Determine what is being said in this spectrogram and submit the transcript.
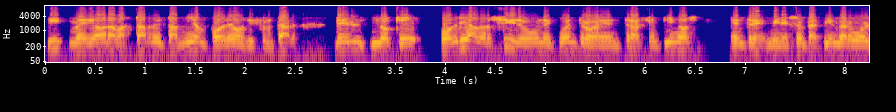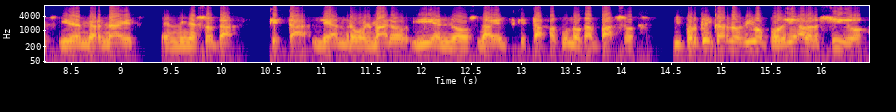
y media hora más tarde también podremos disfrutar de lo que podría haber sido un encuentro entre argentinos entre Minnesota Timberwolves y Denver Nuggets en Minnesota que está Leandro Bolmaro y en los Nuggets que está Facundo Campazo. ¿Y por qué Carlos digo podría haber sido?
